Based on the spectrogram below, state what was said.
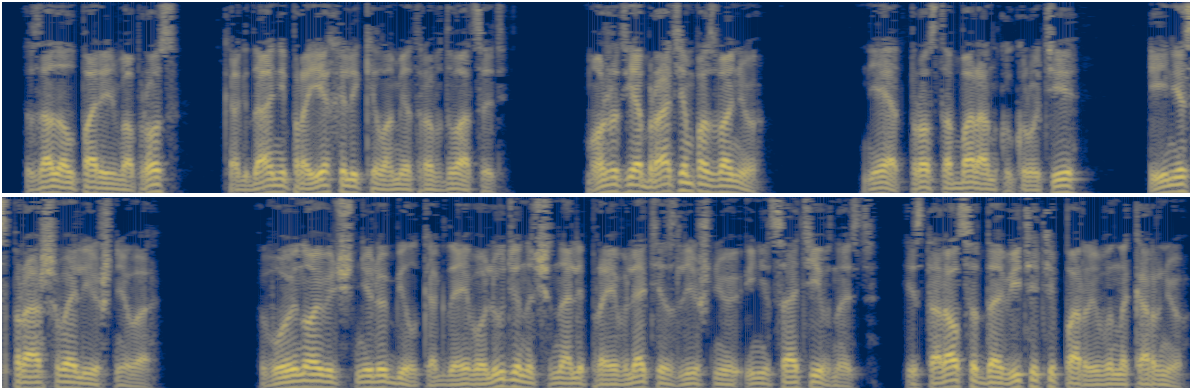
— задал парень вопрос, когда они проехали километров двадцать. «Может, я братьям позвоню?» «Нет, просто баранку крути и не спрашивай лишнего». Вуйнович не любил, когда его люди начинали проявлять излишнюю инициативность и старался давить эти порывы на корню.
